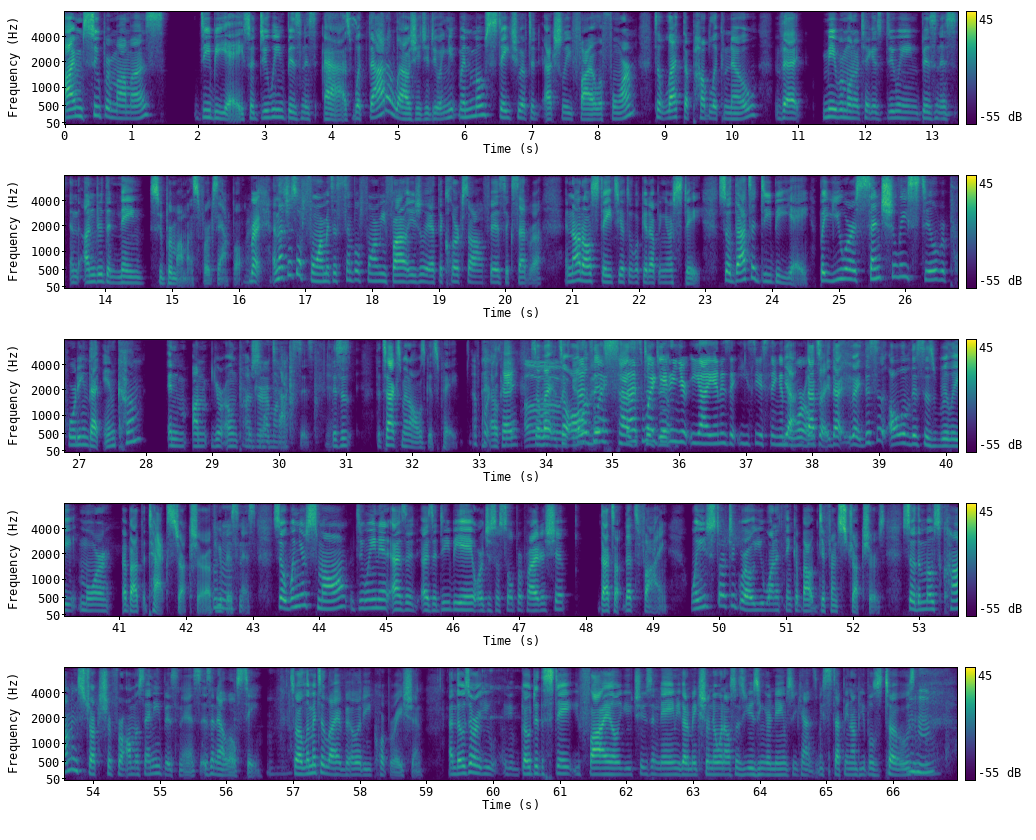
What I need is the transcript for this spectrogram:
I'm Super Mama's DBA. So doing business as what that allows you to do. And you, in most states, you have to actually file a form to let the public know that me, Ramona Ortega, is doing business and under the name Super Mamas, for example. Right. And that's just a form. It's a simple form you file usually at the clerk's office, etc. And not all states, you have to look it up in your state. So that's a DBA, but you are essentially still reporting that income in on your own personal taxes. This is the taxman always gets paid. Of course. Okay. so Oh, let, so all of this why, has that's why do- getting your EIN is the easiest thing in yeah, the world. That's right. That right. This is all of this is really more about the tax structure of Mm-hmm. your business. So when you're small, doing it as a as a DBA or just a sole proprietorship That's that's fine. When you start to grow, you want to think about different structures. So the most common structure for almost any business is an LLC. So a limited liability corporation. And those are you you go to the state, you file, you choose a name, you got to make sure no one else is using your name so you can't be stepping on people's toes.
